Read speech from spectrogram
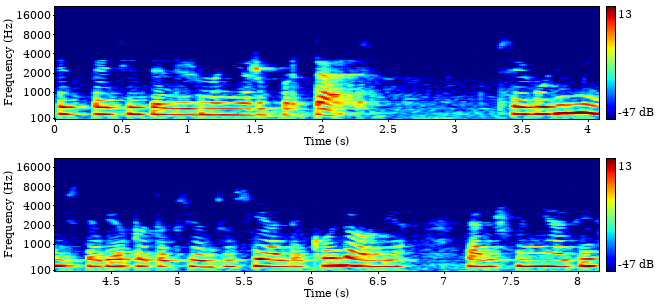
especies de leishmania reportadas. Según el Ministerio de Protección Social de Colombia, la leishmaniasis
